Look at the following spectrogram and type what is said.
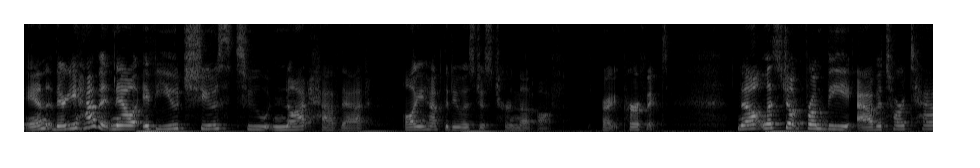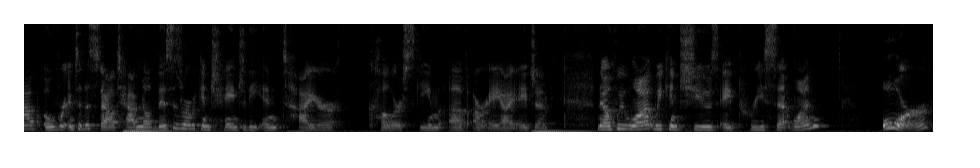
And there you have it. Now, if you choose to not have that, all you have to do is just turn that off. All right, perfect. Now let's jump from the avatar tab over into the style tab. Now this is where we can change the entire color scheme of our AI agent. Now if we want, we can choose a preset one or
